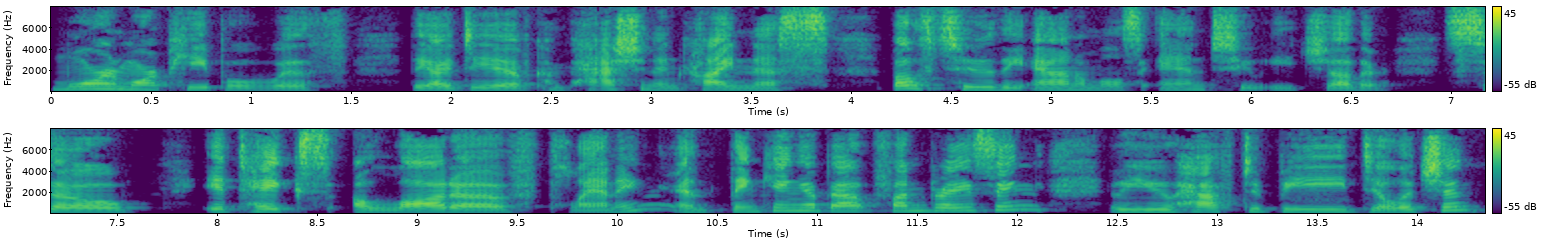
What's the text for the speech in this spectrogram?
more and more people with the idea of compassion and kindness, both to the animals and to each other. So it takes a lot of planning and thinking about fundraising. You have to be diligent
